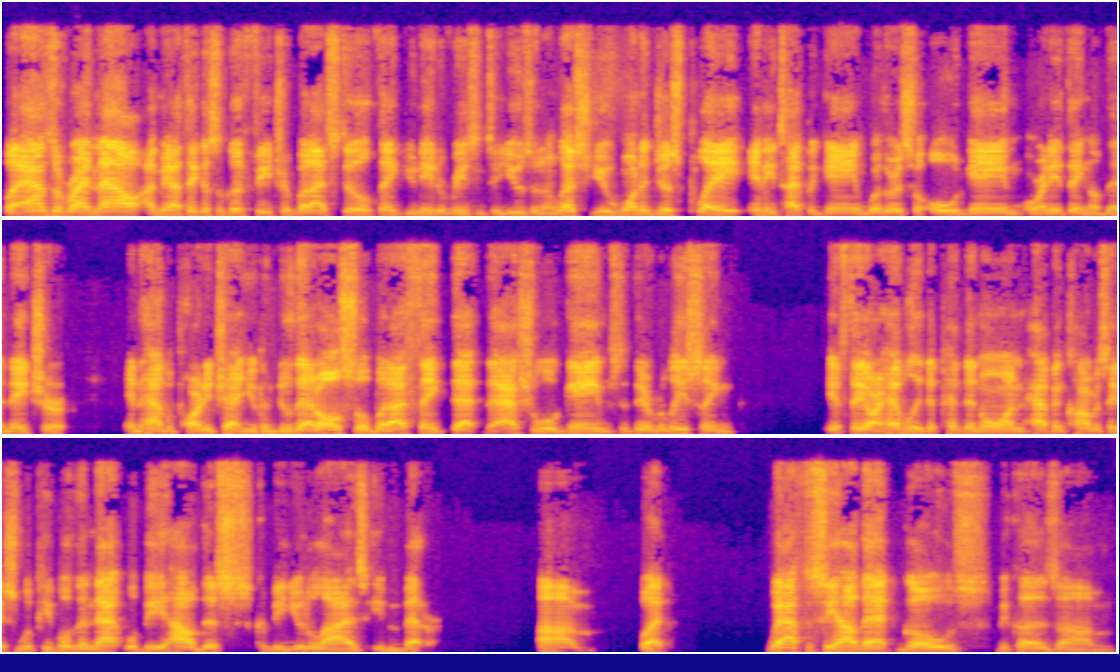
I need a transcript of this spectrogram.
But as of right now, I mean, I think it's a good feature, but I still think you need a reason to use it. Unless you want to just play any type of game, whether it's an old game or anything of that nature, and have a party chat, you can do that also. But I think that the actual games that they're releasing, if they are heavily dependent on having conversations with people, then that will be how this could be utilized even better. Um, but we have to see how that goes because um,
